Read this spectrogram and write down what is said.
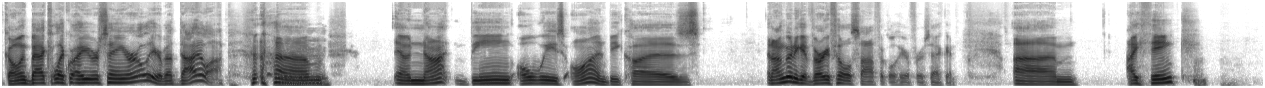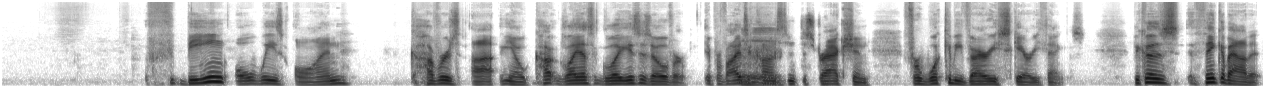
going back to like what you were saying earlier about dial-up um Mhm. you know not being always on because and i'm going to get very philosophical here for a second um i think f- being always on covers uh you know co- glass glazes over. It provides Mhm. a constant distraction for what could be very scary things. Because think about it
